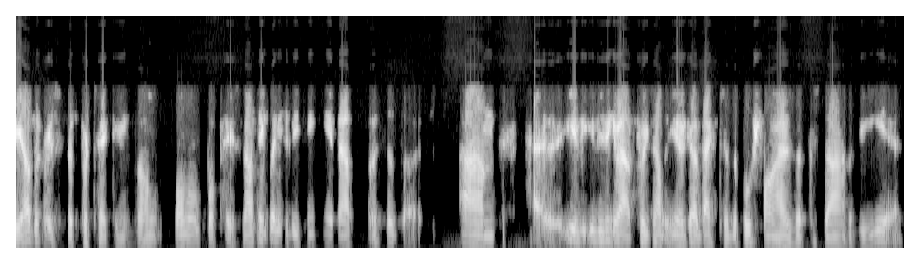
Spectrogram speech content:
The other is the protecting vulnerable piece. And I think we need to be thinking about both of those. Um, if, if, you think about, for example, you know, go back to the bushfires at the start of the year.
